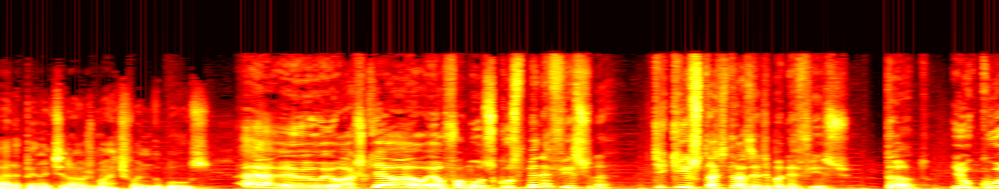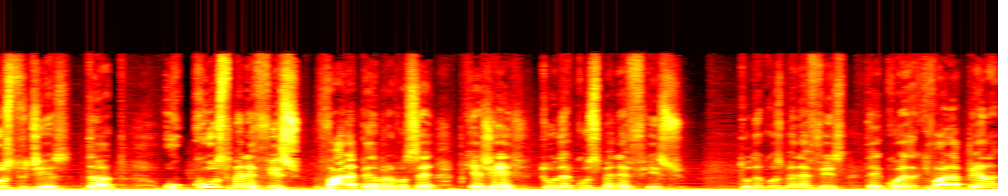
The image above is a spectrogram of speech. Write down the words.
vale a pena tirar o smartphone do bolso. É, eu, eu acho que é, é o famoso custo-benefício, né? O que, que isso está te trazendo de benefício? Tanto. E o custo disso? Tanto. O custo-benefício vale a pena para você? Porque, gente, tudo é custo-benefício. Tudo é custo-benefício. Tem coisa que vale a pena,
